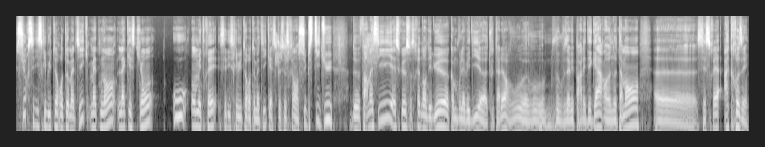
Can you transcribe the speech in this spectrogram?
sur ces distributeurs automatiques. Maintenant, la question où on mettrait ces distributeurs automatiques. Est-ce que ce serait en substitut de pharmacie? Est-ce que ce serait dans des lieux, comme vous l'avez dit euh, tout à l'heure, vous, vous, vous, avez parlé des gares euh, notamment, euh, ce serait à creuser?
